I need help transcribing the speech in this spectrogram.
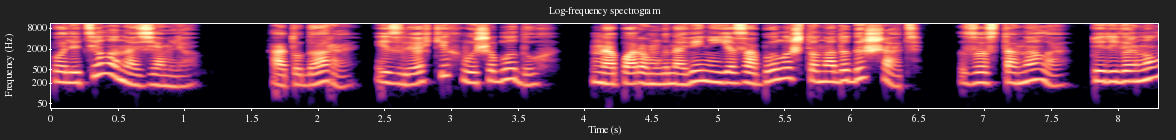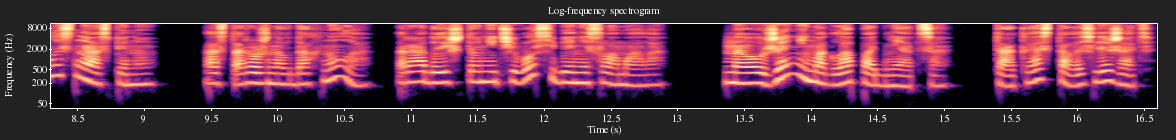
полетела на землю. От удара из легких вышибло дух. На пару мгновений я забыла, что надо дышать. Застонала, перевернулась на спину Осторожно вдохнула, радуясь, что ничего себе не сломала. Но уже не могла подняться. Так и осталось лежать.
